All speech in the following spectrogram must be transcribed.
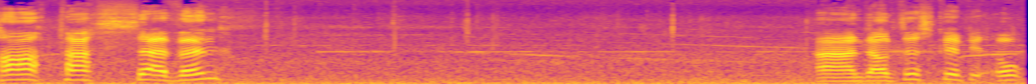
half past seven. And I'll just give you, oh,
